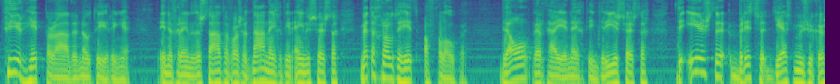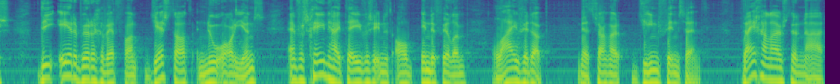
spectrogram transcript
vier hitparade-noteringen. In de Verenigde Staten was het na 1961 met een grote hit afgelopen. Wel werd hij in 1963 de eerste Britse jazzmuzikus... die ereburger werd van Jazzstad New Orleans... en verscheen hij tevens in, het in de film Live It Up... met zanger Gene Vincent. Wij gaan luisteren naar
